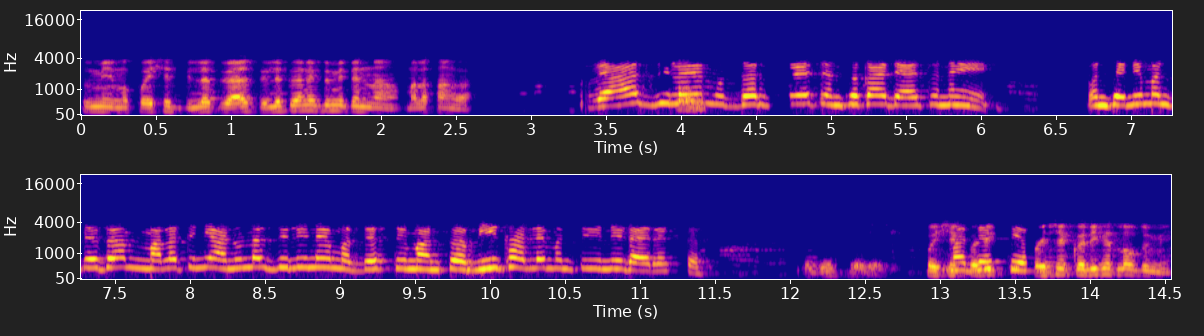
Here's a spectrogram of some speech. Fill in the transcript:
तुम्ही. मग पैसे दिलेत व्याज दिलेत का नाही तुम्ही त्यांना? मला सांगा. व्याज दिलंय मुद्दल दिलंय त्यांचं काय द्यायचं नाही. पण त्यांनी म्हणते तर मला तिने आणूनच दिली नाही मध्यस्थी माणसं. मी खाल्ले म्हणते तिने डायरेक्ट पैसे. कधी पैसे कधी घेतला हो तुम्ही?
